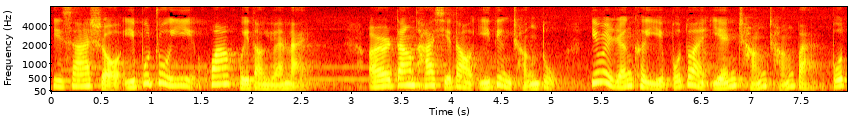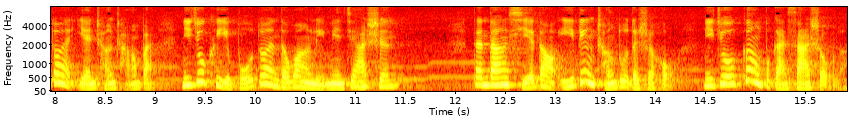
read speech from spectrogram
一撒手，一不注意，花回到原来。而当他斜到一定程度，因为人可以不断延长长板，不断延长长板，你就可以不断的往里面加深。但当斜到一定程度的时候，你就更不敢撒手了。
